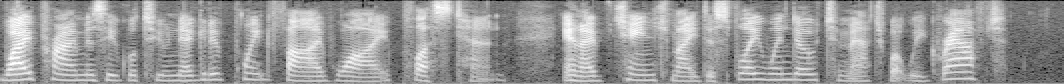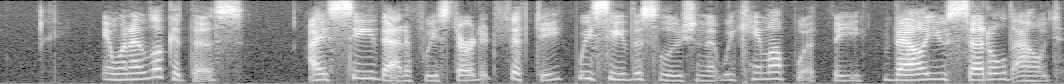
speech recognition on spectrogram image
y prime is equal to negative 0.5y plus 10. And I've changed my display window to match what we graphed. And when I look at this, I see that if we start at 50, we see the solution that we came up with. The value settled out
